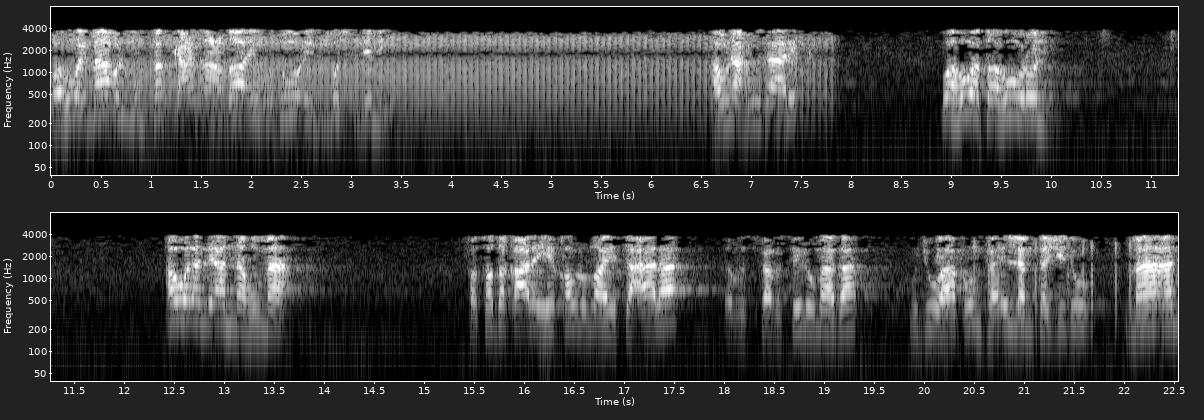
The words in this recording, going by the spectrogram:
وهو الماء المنفك عن أعضاء وضوء المسلم أو نحو ذلك. وهو طهور. أولا لأنه ماء. فصدق عليه قول الله تعالى فاغسلوا ماذا؟ وجوهكم فإن لم تجدوا ماء.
